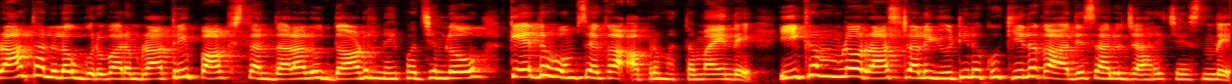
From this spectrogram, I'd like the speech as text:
ప్రాంతాలలో గురువారం రాత్రి పాకిస్తాన్ దళాలు దాడుల నేపథ్యంలో కేంద్ర హోంశాఖ అప్రమత్తమైంది. ఈ క్రమంలో రాష్ట్రాలు యూటీలకు కీలక ఆదేశాలు జారీ చేసింది.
